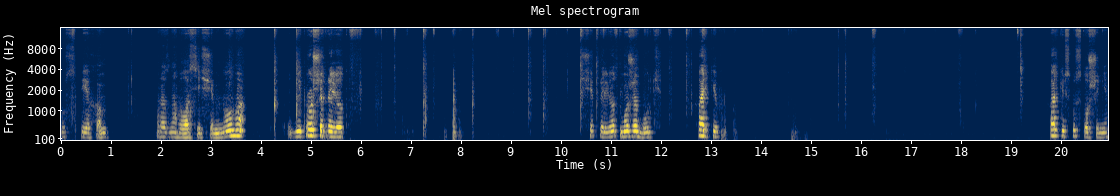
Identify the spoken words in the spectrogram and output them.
успехом. Разногласий еще много. Днепро ще прилет. Ще прилет може бути. Харків. Харків спустошення.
